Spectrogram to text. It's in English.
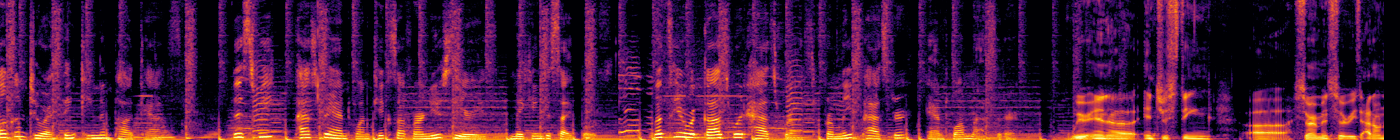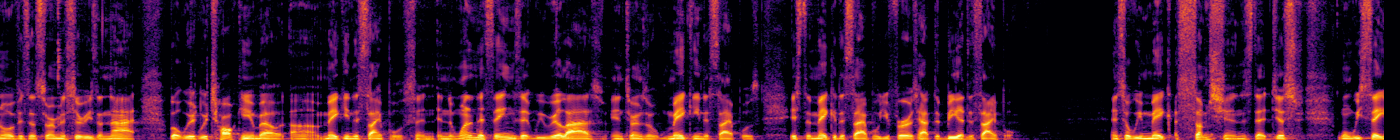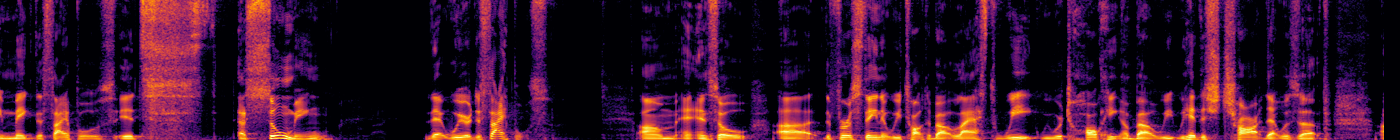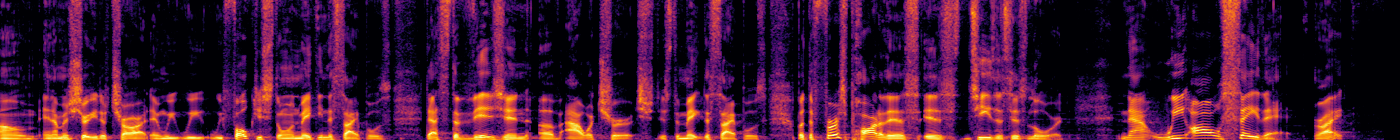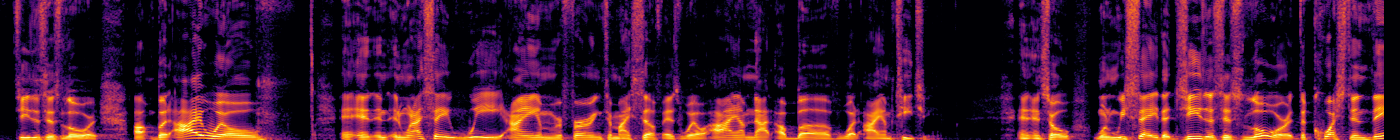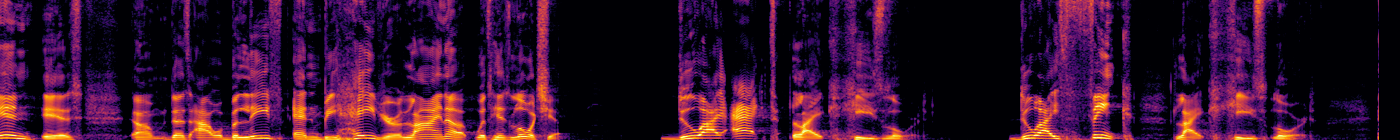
Welcome to our Think Kingdom podcast. This week, Pastor Antoine kicks off our new series, Making Disciples. Let's hear what God's Word has for us from lead pastor Antoine Lassiter. We're in an interesting uh, sermon series. I don't know if it's a sermon series or not, but we're, we're talking about uh, making disciples. And, and one of the things that we realize in terms of making disciples is to make a disciple, you first have to be a disciple. And so we make assumptions that just when we say make disciples, it's assuming that we're disciples. Um, and, and, so uh, the first thing that we talked about last week, we were talking about, we, we had this chart that was up. Um, and I'm going to show you the chart. And we, we, we focused on making disciples. That's the vision of our church, is to make disciples. But the first part of this is Jesus is Lord. Now, we all say that, right? Jesus is Lord. Uh, but I will and, and, and when I say we, I am referring to myself as well. I am not above what I am teaching. And, and so when we say that Jesus is Lord, the question then is um, does our belief and behavior line up with his lordship? Do I act like he's Lord? Do I think like he's Lord?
